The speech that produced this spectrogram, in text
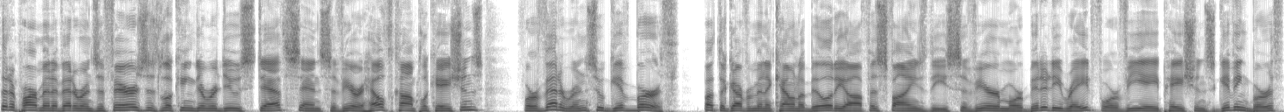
The Department of Veterans Affairs is looking to reduce deaths and severe health complications for veterans who give birth. But the Government Accountability Office finds the severe morbidity rate for VA patients giving birth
